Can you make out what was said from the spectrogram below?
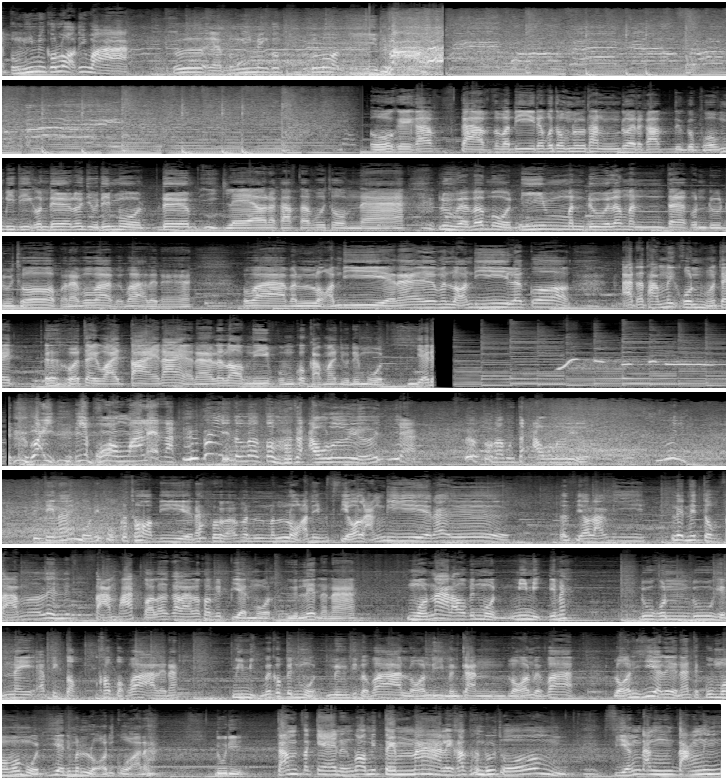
อบตรงนี้แม่งก็รอดนี่หว่า เออแอบตรงนี้แม่งก็ก็รอดดีอ้าโอเคครับกราบสวัสดีท่านผู้ชมทุกท่านด้วยนะครับอยู่กับผมบีดีคนเดิมแล้วอยู่ในโหมดเดิมอีกแล้วนะครับท่านผู้ชมนะรู้แบบว่าโหมดนี้มันดูแล้วมันแต่คนดูดูชอบนะเพราะว่าแบบว่าอะไรนะ เพราะว่ามันหลอนดีนะเออมันหลอนดีแล้วก็ อาจจะทำให้คนหัวใจเออหัวใจวายตายได้อะนะ แล้วรอบนี้ผมก็กลับมาอยู่ในโหมดเหี้ยเฮ้ยไอ้พองมาแล้วสัตว์เฮ้ยเริ่มต้นจะเอาเลยเหรอเฮียเริ่มต้นแล้วมึงจะเอาเลยเหรอเฮ้ยจริงๆนะโหมดนี้ผมก็ชอบดีนะเพราะว่ามันมันหลอนดีมันเสียวหลังดีนะเออถ้าเสียวหลังดีเล่นให้จบสามเล่นสามพาร์ทก่อนแล้วก็แล้วค่อยไปเปลี่ยนโหมดอื่นเล่นอะนะโหมดหน้าเราเป็นโหมดมิมิกดีไหม ดูคนดูเห็นในแอปทิกตอกเขาบอกว่าอะไรนะมิมิกมันก็เป็นโหมดหนึ่งที่แบบว่าหลอนดีเหมือนกันหลอนแบบว่าหลอนเฮี้ยเลยนะ แต่กูมองว่าโหมดเฮี้ยนี่มันหลอนกว่านะ ดูดิจำสแกนหนึ่งรอบมีเต็มหน้าเลยครับท่านผู้ชม เสียงดังดังนี่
